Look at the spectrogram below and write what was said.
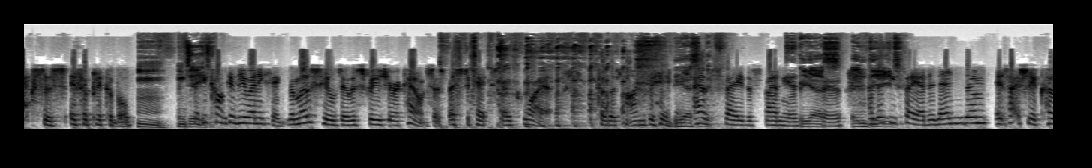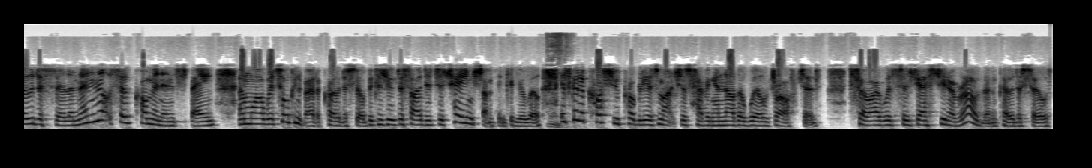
taxes if applicable. Mm, So he can't give you anything. The most he'll do is freeze your account, so it's best to stay quiet for the time being, Yes, as indeed. say the Spaniards Yes, do. And as you say, an addendum, it's actually a codicil, and they're not so common in Spain. And while we're talking about a codicil, because you've decided to change something in your will, Mm. it's going to cost you probably as much as having another will drafted. So I would suggest, you know, rather than codicils,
